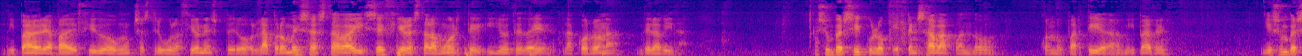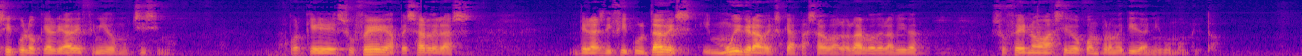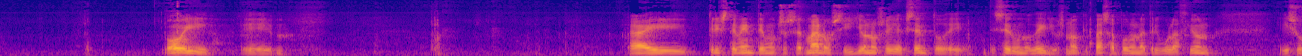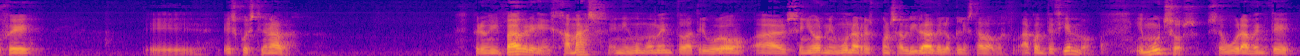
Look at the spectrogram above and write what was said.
mi padre ha padecido muchas tribulaciones, pero la promesa estaba ahí, sé fiel hasta la muerte y yo te daré la corona de la vida. Es un versículo que pensaba cuando, cuando partía mi padre y es un versículo que le ha definido muchísimo, porque su fe, a pesar de las, de las dificultades y muy graves que ha pasado a lo largo de la vida, su fe no ha sido comprometida en ningún momento. Hoy eh, Hay tristemente muchos hermanos, y yo no soy exento de, ser uno de ellos, ¿no? que pasa por una tribulación y su fe eh, es cuestionada. Pero mi padre jamás, en ningún momento, atribuyó al Señor ninguna responsabilidad de lo que le estaba aconteciendo. Y muchos, seguramente,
